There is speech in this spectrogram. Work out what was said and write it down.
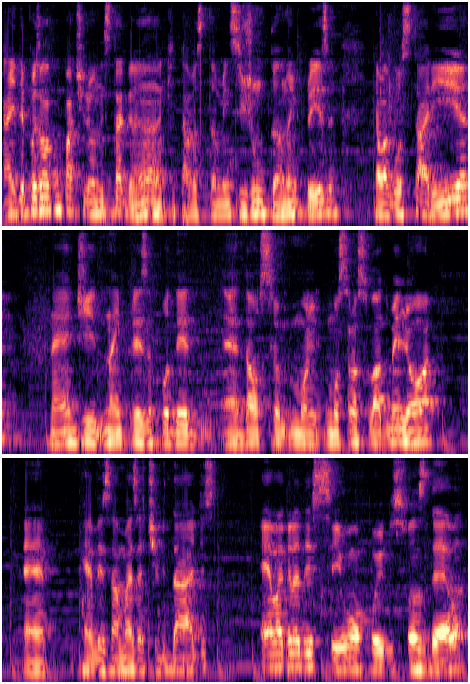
Aí depois ela compartilhou no Instagram que estava também se juntando à empresa, que ela gostaria, né, de na empresa poder é, dar o seu, mo- mostrar o seu lado melhor, é, realizar mais atividades. Ela agradeceu o apoio dos fãs dela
